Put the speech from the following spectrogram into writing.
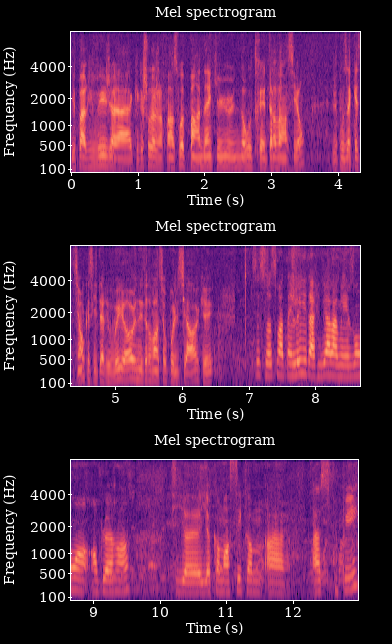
n'est pas arrivé à quelque chose à Jean-François pendant qu'il y a eu une autre intervention. J'ai posé la question qu'est-ce qui est arrivé? Ah, une intervention policière, OK. C'est ça, ce matin-là, il est arrivé à la maison en, pleurant, puis euh, il a commencé comme à, se couper,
